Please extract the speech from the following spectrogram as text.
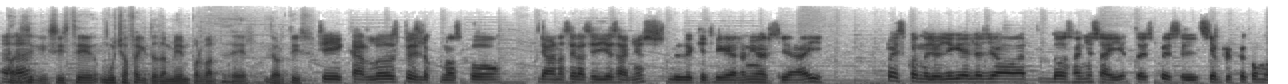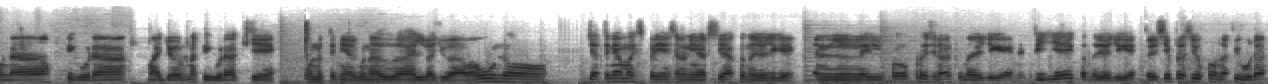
Ajá. Parece que existe mucho afecto también por parte de él, de Ortiz. Sí, Carlos, pues lo conozco, ya van a ser hace 10 años, desde que llegué a la universidad y pues cuando yo llegué él ya llevaba dos años ahí, entonces pues él siempre fue como una figura mayor, una figura que uno tenía alguna duda, él lo ayudaba a uno. Ya tenía más experiencia en la universidad cuando yo llegué, en el, el juego profesional cuando yo llegué, en el PGA cuando yo llegué. Entonces siempre ha sido como una figura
